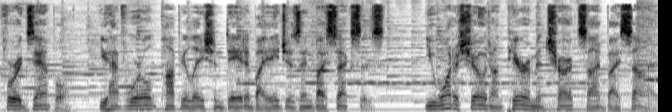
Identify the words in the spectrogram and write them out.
For example, you have world population data by ages and by sexes. You want to show it on pyramid chart side by side.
